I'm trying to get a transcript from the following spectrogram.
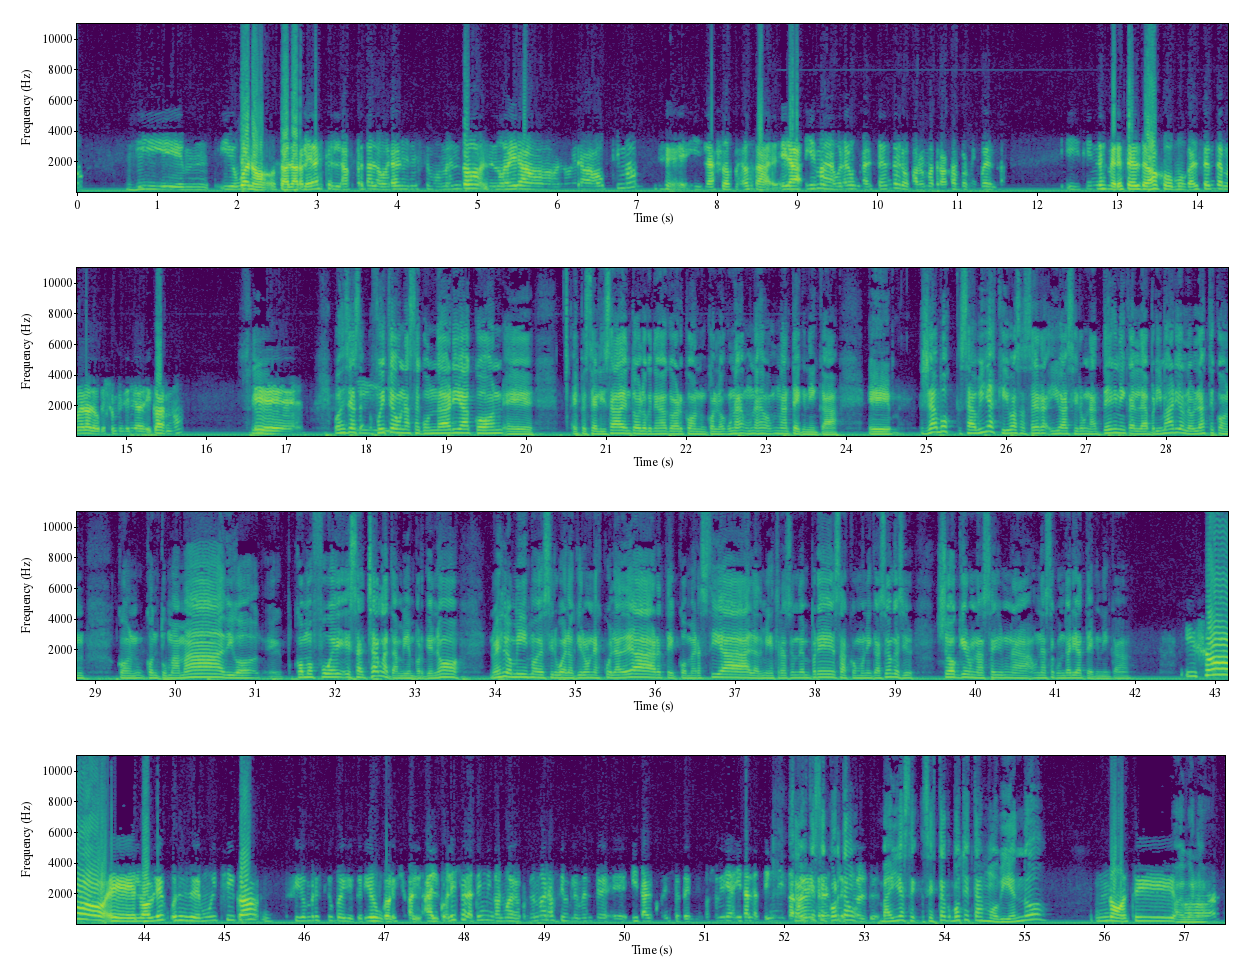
Uh -huh. y, y bueno, o sea, la realidad es que la oferta laboral en ese momento no era no era óptima eh, y la o sea, era irme a laborar un call center o pararme a trabajar por mi cuenta. Y sin desmerecer el trabajo como call center no era lo que yo me quería dedicar, ¿no? Sí. Eh, Vos decías, y, fuiste a una secundaria con eh, especializada en todo lo que tenga que ver con, con una, una, técnica. Eh, ¿Ya vos sabías que ibas a hacer, ibas a ir a una técnica en la primaria? ¿Lo hablaste con, con, con tu mamá? Digo, eh, ¿cómo fue esa charla también? Porque no, no es lo mismo decir, bueno, quiero una escuela de arte, comercial, administración de empresas, comunicación, que decir, yo quiero una, una, una secundaria técnica. Y yo eh, lo hablé desde muy chica, siempre supe que quería ir un colegio, al, al colegio de la técnica 9, porque no era simplemente eh, ir al colegio técnico, yo quería ir a la técnica ¿Sabes 9. que se corta? Bahía, se, se está, ¿vos te estás moviendo? No, estoy... Ay, a bueno, ver.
